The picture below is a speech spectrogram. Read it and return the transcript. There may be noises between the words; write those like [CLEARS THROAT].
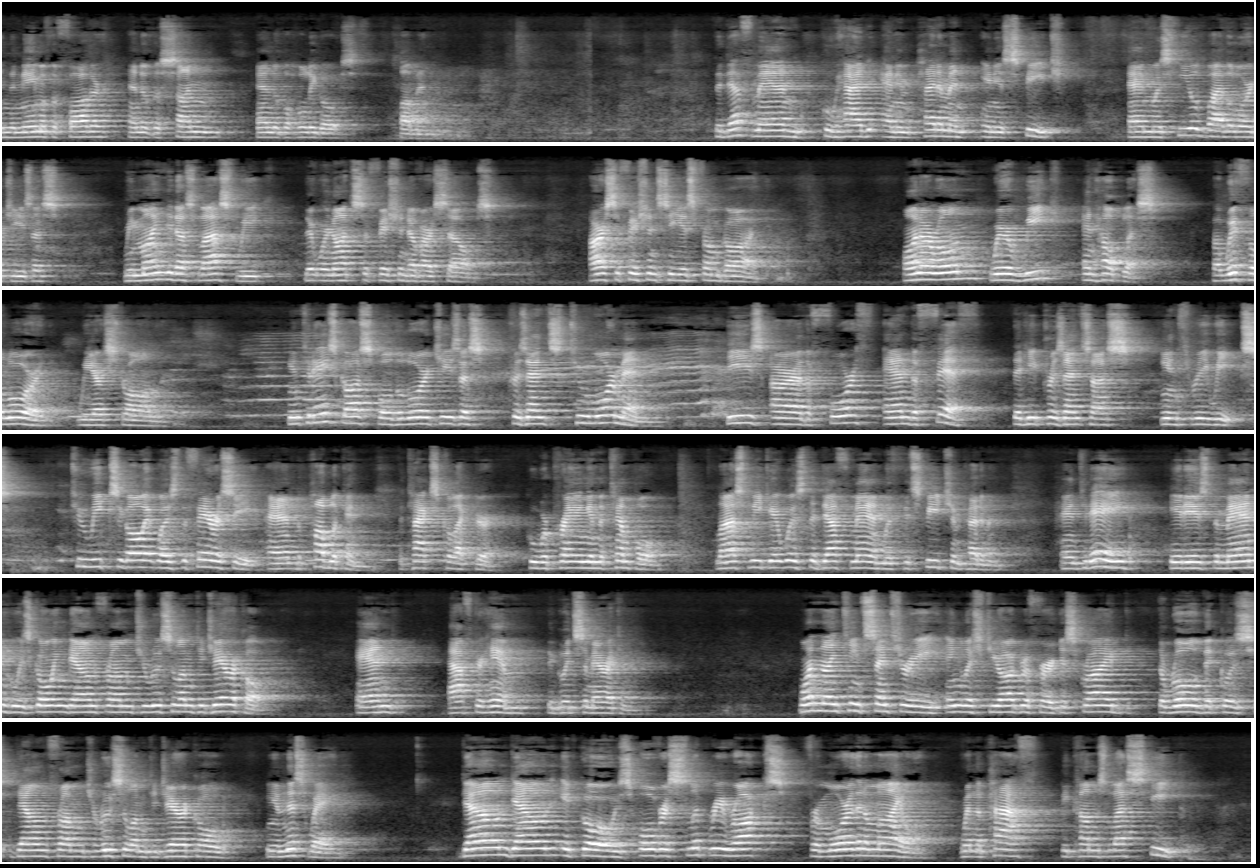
In the name of the Father, and of the Son, and of the Holy Ghost. Amen. The deaf man who had an impediment in his speech and was healed by the Lord Jesus reminded us last week that we're not sufficient of ourselves. Our sufficiency is from God. On our own, we're weak and helpless, but with the Lord, we are strong. In today's gospel, the Lord Jesus presents two more men. These are the fourth and the fifth that he presents us in three weeks. Two weeks ago, it was the Pharisee and the publican, the tax collector, who were praying in the temple Last week it was the deaf man with the speech impediment. And today it is the man who is going down from Jerusalem to Jericho. And after him, the Good Samaritan. One 19th century English geographer described the road that goes down from Jerusalem to Jericho in this way. Down, down it goes over slippery rocks for more than a mile when the path becomes less steep.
